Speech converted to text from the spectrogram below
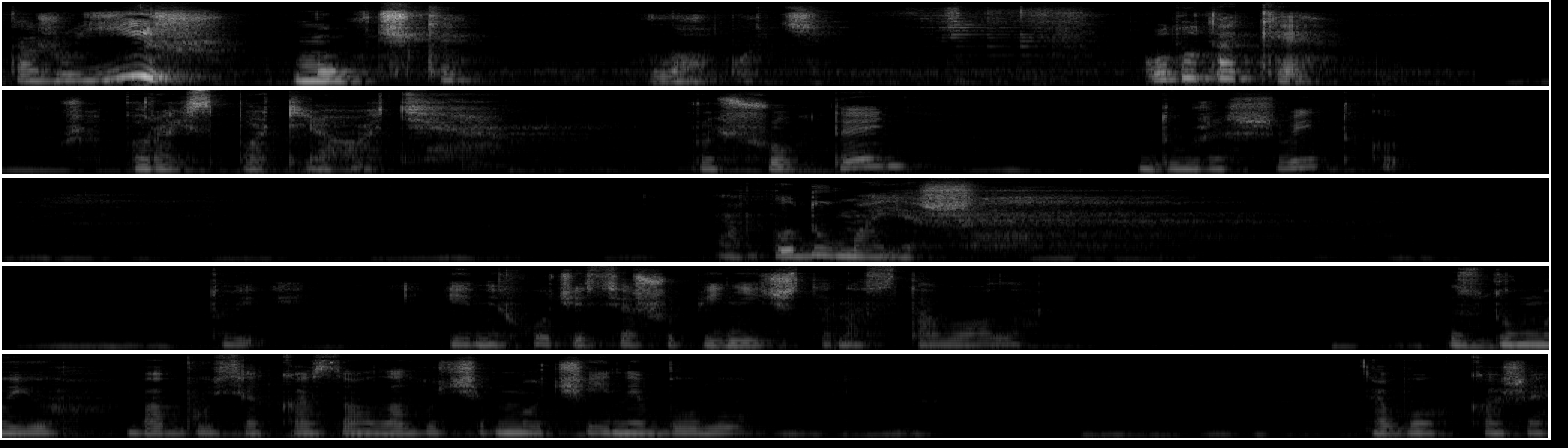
Кажу, їж мовчки, лопать. От отаке. Вже пора й спать лягати. Пройшов день дуже швидко. А подумаєш, то і не хочеться, щоб і ніч та наставала. З думою, бабуся казала, лучше б ночі й не було. А Бог каже,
